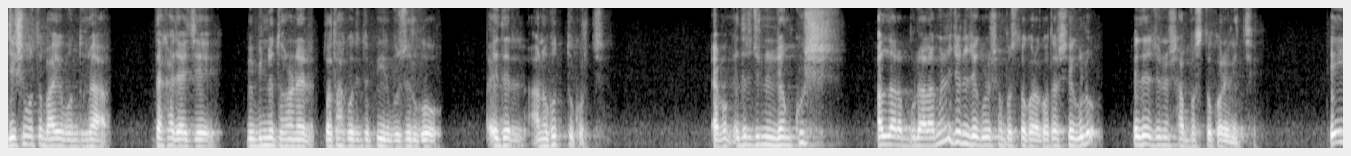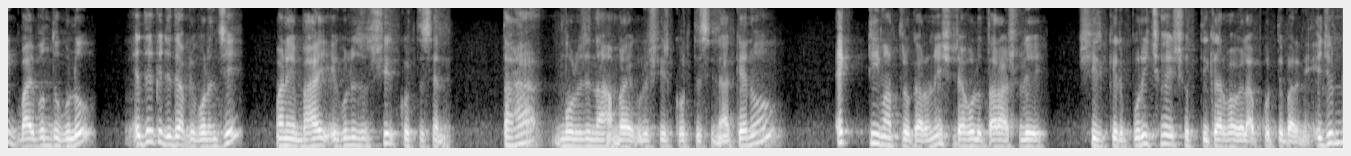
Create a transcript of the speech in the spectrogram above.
যে সমস্ত ভাই বন্ধুরা দেখা যায় যে বিভিন্ন ধরনের তথাকথিত পীর, বুজুর্গ এদের আনুগত্য করছে। এবং এদের জন্য নিরঙ্কুশ আল্লাহ রাবুল আলমিনের জন্য যেগুলো সাব্যস্ত করার কথা, সেগুলো এদের জন্য সাব্যস্ত করে নিচ্ছে। এই ভাই বন্ধুগুলো এদেরকে যদি আপনি বলেন যে মানে ভাই, এগুলো যদি শির করতেছেন, তারা বলবে যে, না, আমরা এগুলো শির করতেছি না। কেন? একটি মাত্র কারণে, সেটা হলো তারা আসলে শির্কের পরিচয় সত্যিকারভাবে লাভ করতে পারেনি। এই জন্য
